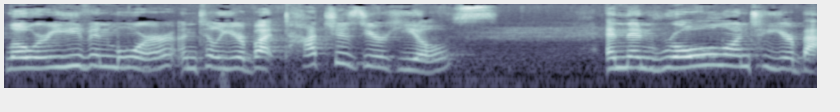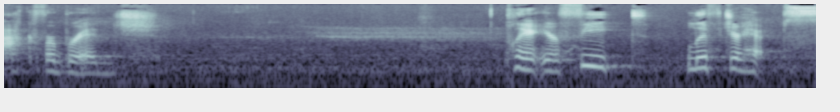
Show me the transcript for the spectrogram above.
Lower even more until your butt touches your heels, and then roll onto your back for bridge. Plant your feet, lift your hips.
